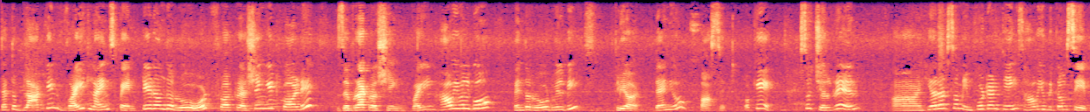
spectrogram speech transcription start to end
That the black and white lines painted on the road for crossing it called a zebra crossing. While how you will go? When the road will be cleared, then you pass it. Okay. So children, uh, here are some important things how you become safe.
